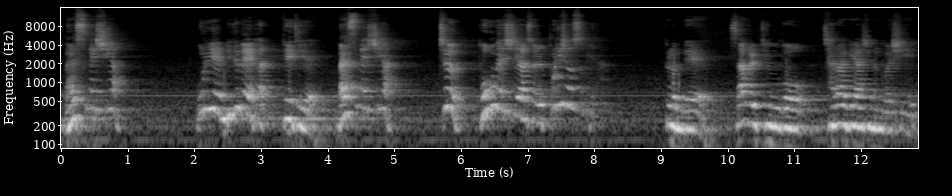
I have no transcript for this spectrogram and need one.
말씀의 씨앗 우리의 믿음의 가- 대지에 말씀의 씨앗 즉 복음의 씨앗을 뿌리셨습니다. 그런데 싹을 틔우고 자라게 하시는 것이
